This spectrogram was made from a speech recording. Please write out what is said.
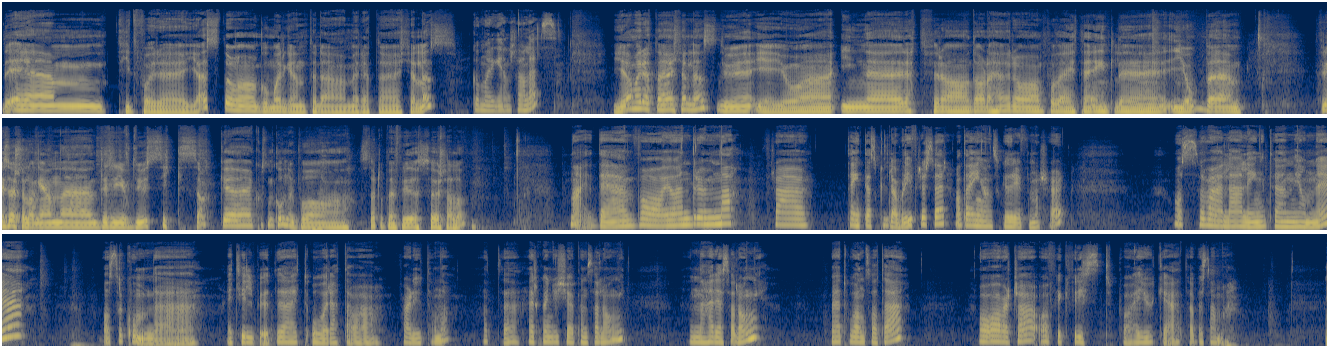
Det er um, tid for uh, gjest, og god morgen til deg, Merete Kjellnes. God morgen, Charles. Ja, Merete Kjellnes, du er jo uh, inn uh, rett fra Dale her og på vei til egentlig jobb. Frisørsalongen driver du sikksakk. Hvordan kom du på å starte opp en frisørsalong? Nei, det var jo en drøm, da. Fra tenkte jeg skulle bli frisør, at jeg en gang skulle drive for meg sjøl. Og så var jeg lærling til en Jonny, og så kom det et tilbud et år etter jeg var ferdig utdanna. At uh, her kan du kjøpe en salong, en herresalong, med to ansatte, og overta, og fikk frist på ei uke til å bestemme.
